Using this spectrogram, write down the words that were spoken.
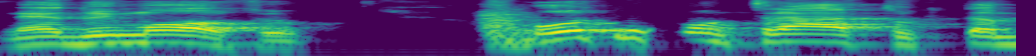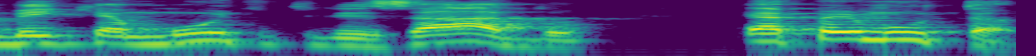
né, do imóvel. Outro contrato que também que é muito utilizado é a permuta.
